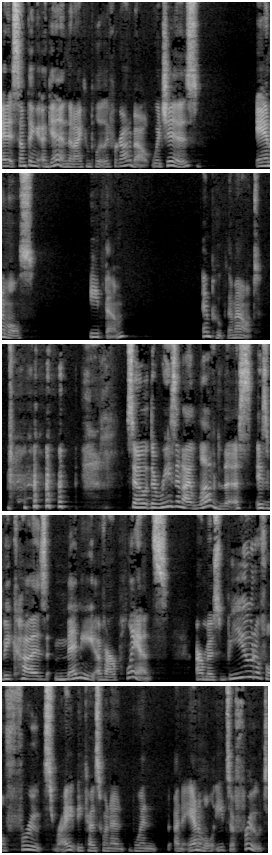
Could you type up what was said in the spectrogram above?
And it's something, again, that I completely forgot about, which is animals eat them and poop them out. So, the reason I loved this is because many of our plants our most beautiful fruits, right? Because when a when an animal eats a fruit,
